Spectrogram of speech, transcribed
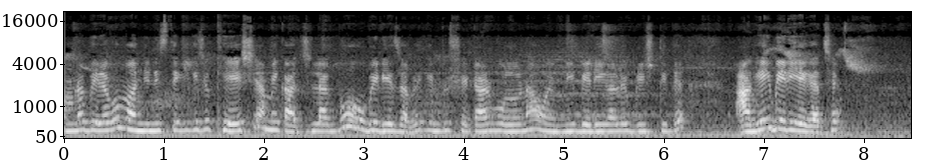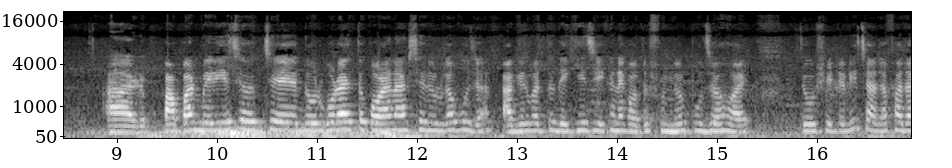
আমরা বেরোবো, মঞ্জিনিস থেকে কিছু খেয়ে এসে আমি কাজ লাগবো, ও বেরিয়ে যাবে। কিন্তু সেটা আর হলো না, ও এমনি বেরিয়ে গেল বৃষ্টিতে, আগেই বেরিয়ে গেছে। আর পাপার বেরিয়েছে হচ্ছে, দোরগোড়ায় তো করান আসছে দুর্গা পূজা আগের বার তো দেখিয়েছি এখানে কত সুন্দর পুজো হয়। তো সেটারই চাঁদা ফাদা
